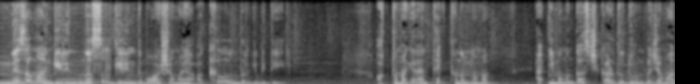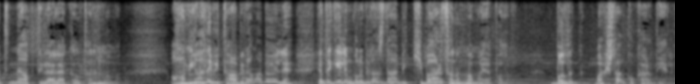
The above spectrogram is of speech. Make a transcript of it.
Ne zaman gelin, nasıl gelindi bu aşamaya? Akıl alınır gibi değil. Aklıma gelen tek tanımlama, ha, imamın gaz çıkardığı durumda cemaatin ne yaptığıyla alakalı tanımlama. Amiyane bir tabir ama böyle. Ya da gelin bunu biraz daha bir kibar tanımlama yapalım. Balık baştan kokar diyelim.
